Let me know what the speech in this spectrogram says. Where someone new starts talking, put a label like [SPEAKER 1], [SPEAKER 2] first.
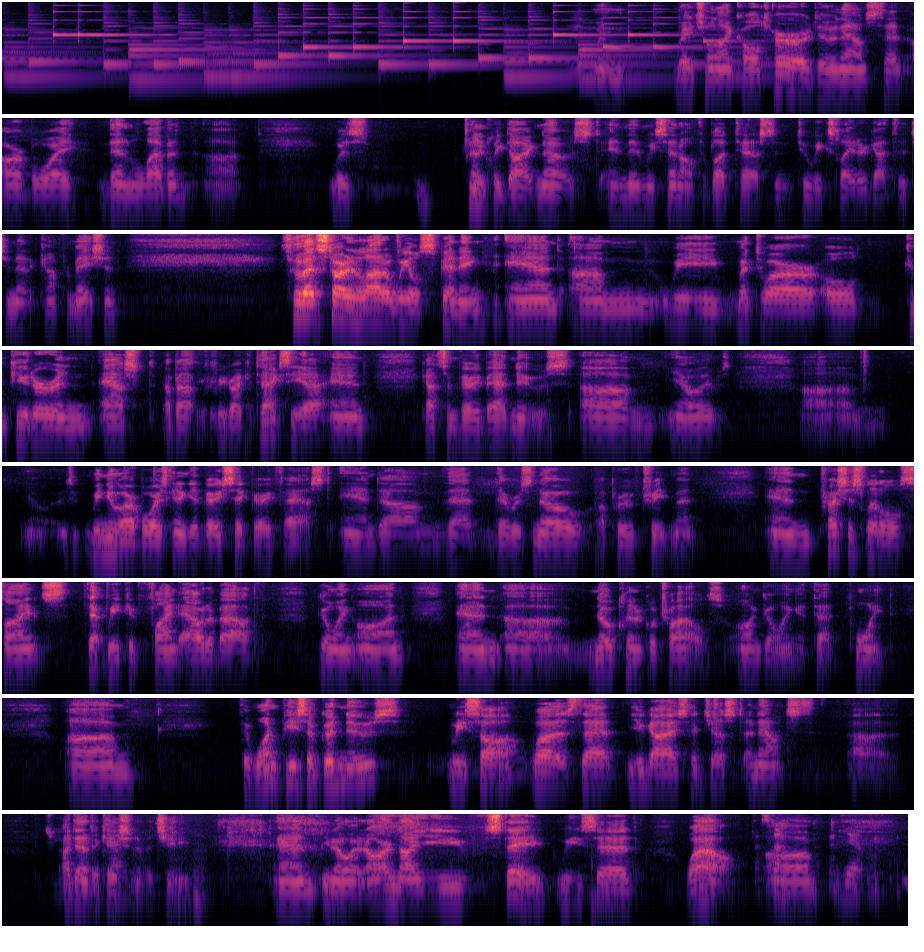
[SPEAKER 1] When Rachel and I called her to announce that our boy, then 11, uh, was clinically diagnosed, and then we sent off the blood test, and two weeks later got the genetic confirmation. So that started a lot of wheels spinning, and um, we went to our old computer and asked about Friedreich ataxia and got some very bad news. Um, you know, it was, um, you know, we knew our boy was going to get very sick very fast, and um, that there was no approved treatment, and precious little science that we could find out about going on, and uh, no clinical trials ongoing at that point. Um, the one piece of good news we saw was that you guys had just announced uh, identification of the gene. And, you know, in our naive state, we said, wow,
[SPEAKER 2] That's
[SPEAKER 1] um,
[SPEAKER 3] Yeah.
